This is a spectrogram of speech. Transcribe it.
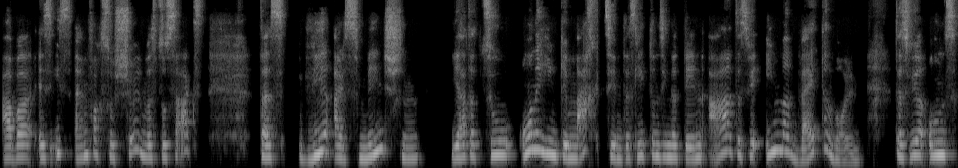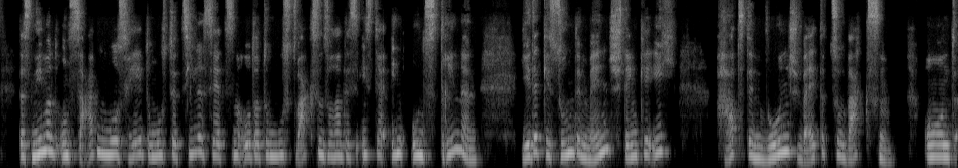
Aber es ist einfach so schön, was du sagst, dass wir als Menschen ja dazu ohnehin gemacht sind, das liegt uns in der DNA, dass wir immer weiter wollen, dass wir uns, dass niemand uns sagen muss, hey, du musst dir Ziele setzen oder du musst wachsen, sondern das ist ja in uns drinnen. Jeder gesunde Mensch, denke ich, hat den Wunsch, weiter zu wachsen. Und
